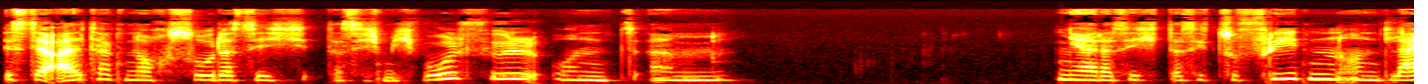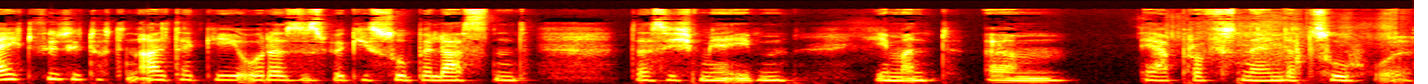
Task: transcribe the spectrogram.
ist der Alltag noch so, dass ich, dass ich mich wohlfühle und ähm, ja, dass ich, dass ich zufrieden und leichtfüßig durch den Alltag gehe oder ist es wirklich so belastend, dass ich mir eben jemand ähm, ja, professionellen dazu hole.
